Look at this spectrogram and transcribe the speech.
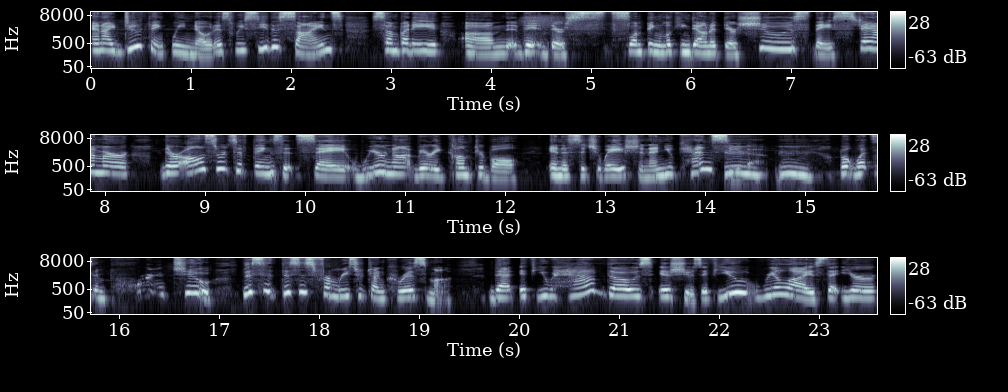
And I do think we notice, we see the signs. Somebody, um, they, they're slumping, looking down at their shoes, they stammer. There are all sorts of things that say we're not very comfortable in a situation, and you can see mm, them. Mm. But what's important too, this is this is from research on charisma, that if you have those issues, if you realize that you're,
